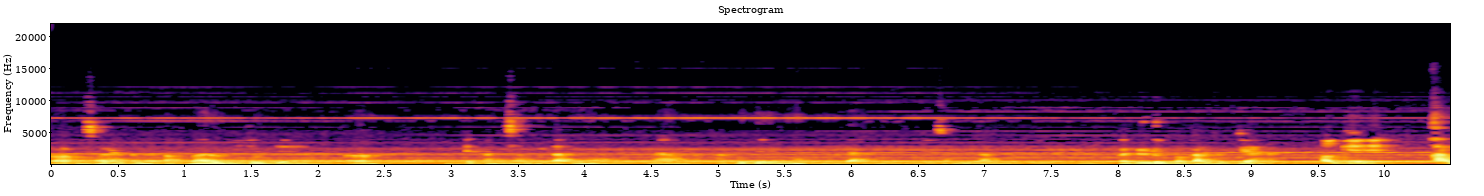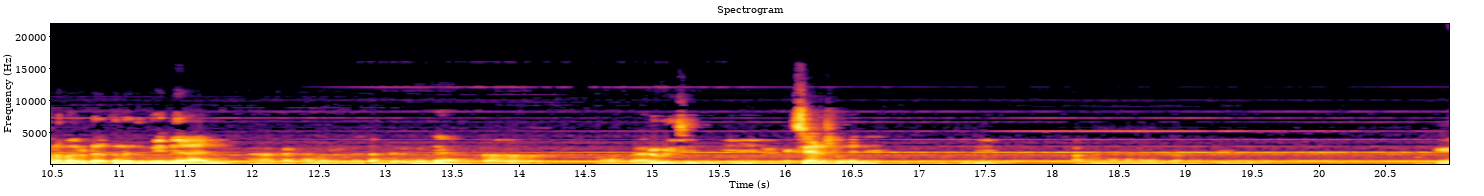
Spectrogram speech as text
kalau misalnya pendatang baru di Jogja eh, mungkin ada sambutannya. Nah aku pilihnya udah sambutan penduduk lokal Jogja. Oke. Karena baru datang dari Medan. nah karena baru datang dari Medan Ah. orang baru di sini Make sense mungkin ya. jadi aku ngomong sama dia oke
